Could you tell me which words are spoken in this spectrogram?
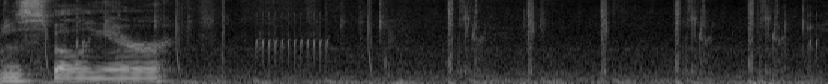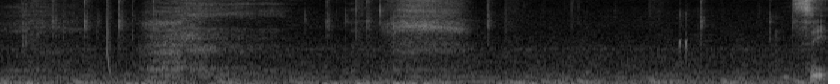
Out his spelling error. See.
